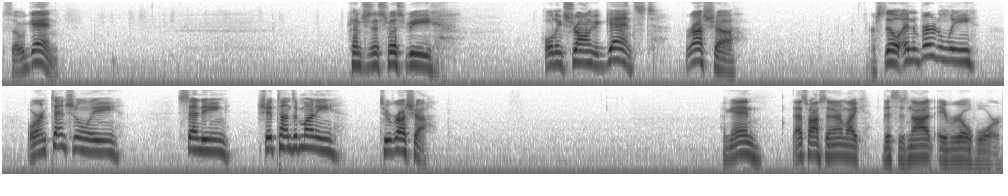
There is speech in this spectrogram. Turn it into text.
So again, countries are supposed to be holding strong against Russia are still inadvertently or intentionally sending shit tons of money to Russia. Again, that's why I'm sitting there. I'm like, this is not a real war.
